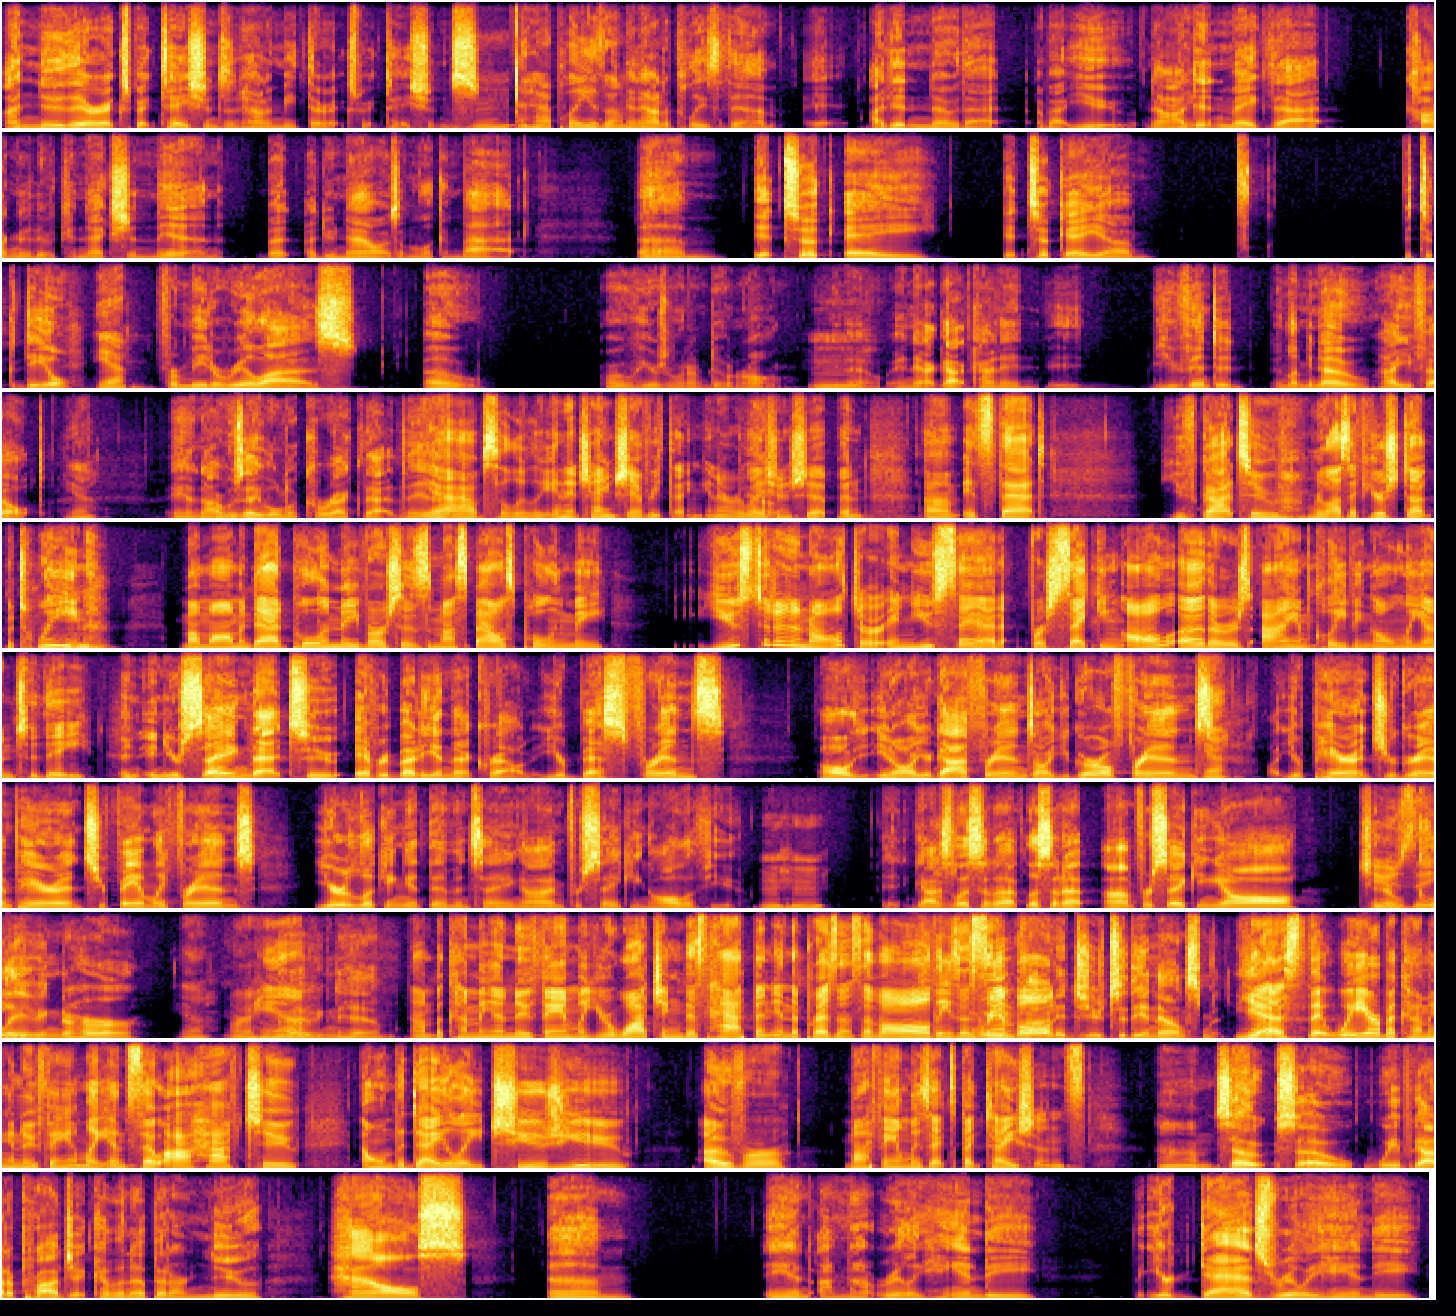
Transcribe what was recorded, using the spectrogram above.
I knew their expectations and how to meet their expectations Mhm. And how to please them. and how to please them. Eh, I didn't know that about you. Now, I didn't make that cognitive connection then, but I do now as I'm looking back. Um, it took a, it took a, um, it took a deal yeah. for me to realize, oh, oh, here's what I'm doing wrong, Mm. you know. And that got kind of, you vented and let me know how you felt. Yeah. and I was able to correct that then. Yeah, absolutely. And it changed everything in our relationship. And um, it's that you've got to realize if you're stuck between my mom and dad pulling me versus my spouse pulling me, you stood at an altar and you said, Forsaking all others, I am cleaving only unto thee. And, and you're saying that to everybody in that crowd, your best friends, all you know, all your guy friends, all your girlfriends, Yeah. your parents, your grandparents, your family friends. You're looking at them and saying, "I'm forsaking all of you." Mm-hmm. Guys, listen up, listen up. I'm forsaking y'all, and I'm cleaving to her, Yeah, or him. cleaving to him. I'm becoming a new family. You're watching this happen in the presence of all these assembled. We invited you to the announcement. Yes, that we are becoming a new family. And so I have to, on the daily, choose you over my family's expectations. Um, So, so we've got a project coming up at our new house, um, and I'm not really handy, but your dad's really handy.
